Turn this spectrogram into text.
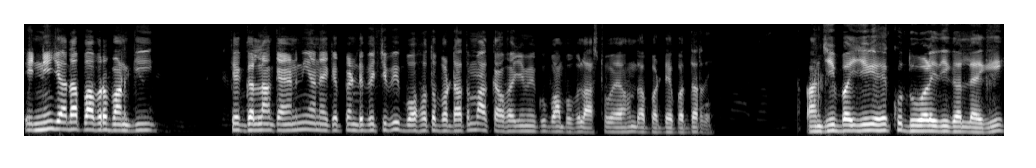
ਇੰਨੀ ਜ਼ਿਆਦਾ ਪਾਵਰ ਬਣ ਗਈ ਕਿ ਗੱਲਾਂ ਕਹਿਣ ਦੀਆਂ ਨੇ ਕਿ ਪਿੰਡ ਵਿੱਚ ਵੀ ਬਹੁਤ ਵੱਡਾ ਧਮਾਕਾ ਹੋਇਆ, ਜਿਵੇਂ ਕੋਈ ਬੰਬ ਬਲਾਸਟ ਹੋਇਆ ਹੁੰਦਾ ਵੱਡੇ ਪੱਧਰ ਦੇ ਹਾਂਜੀ ਬਾਈ ਜੀ, ਇਹ ਕੁੱਦੂ ਵਾਲੇ ਦੀ ਗੱਲ ਹੈਗੀ।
